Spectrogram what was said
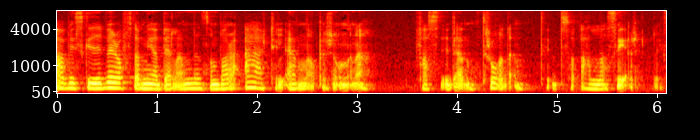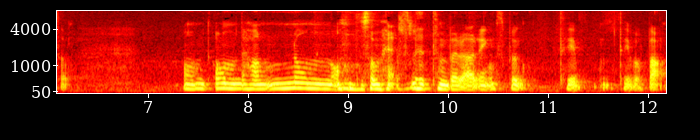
ja, vi skriver ofta meddelanden som bara är till en av personerna fast i den tråden till, så alla ser. Liksom. Om, om det har någon, någon som helst liten beröringspunkt till, till vårt barn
